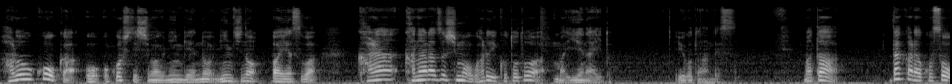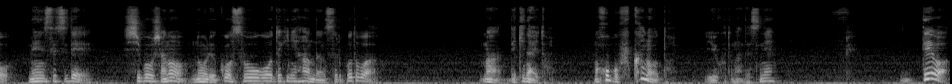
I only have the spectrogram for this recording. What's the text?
ハロー効果を起こしてしまう人間の認知のバイアスはから必ずしも悪いこととはまあ言えないということなんです。まただからこそ面接で志望者の能力を総合的に判断することは、まあ、できないと、まあ、ほぼ不可能ということなんですね。では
